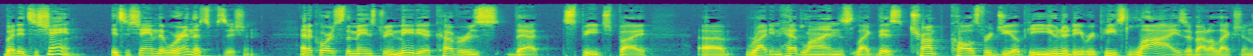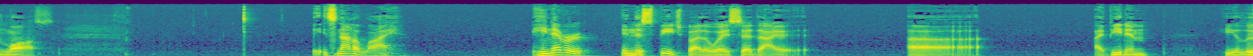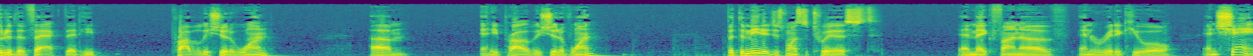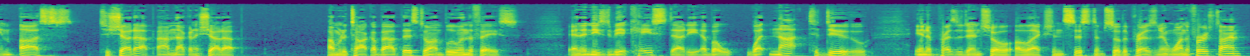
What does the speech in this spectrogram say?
but it's a shame. It's a shame that we're in this position. And of course, the mainstream media covers that speech by uh, writing headlines like this Trump calls for GOP unity, repeats lies about election loss. It's not a lie. He never, in this speech, by the way, said that I, uh, I beat him. He alluded the fact that he probably should have won, um, and he probably should have won. But the media just wants to twist and make fun of and ridicule and shame us to shut up. I'm not going to shut up. I'm going to talk about this till I'm blue in the face. And it needs to be a case study about what not to do in a presidential election system. So the president won the first time.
